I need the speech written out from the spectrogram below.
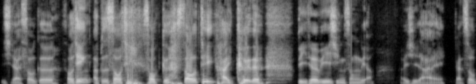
一起来收歌、收听，而、不是收听、收歌、收听海哥的比特币轻松聊。一起来感受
